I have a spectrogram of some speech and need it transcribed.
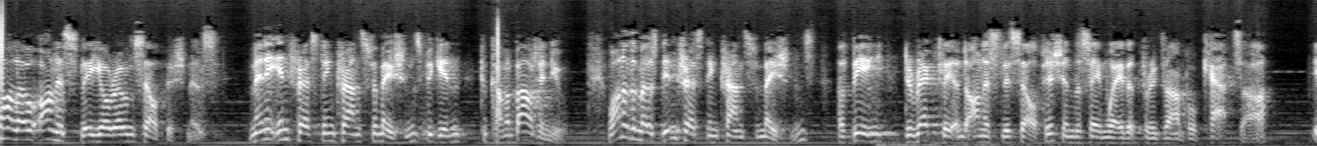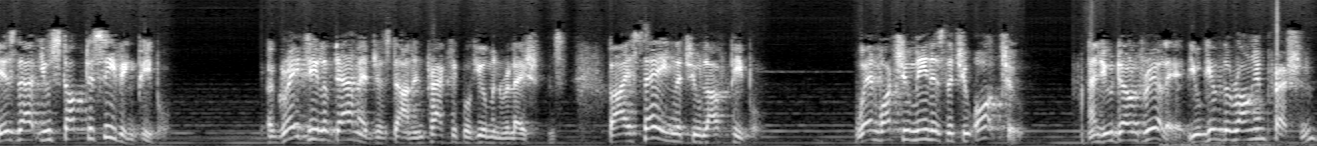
follow honestly your own selfishness, many interesting transformations begin to come about in you. One of the most interesting transformations of being directly and honestly selfish, in the same way that, for example, cats are, is that you stop deceiving people. A great deal of damage is done in practical human relations by saying that you love people, when what you mean is that you ought to, and you don't really. You give the wrong impression,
